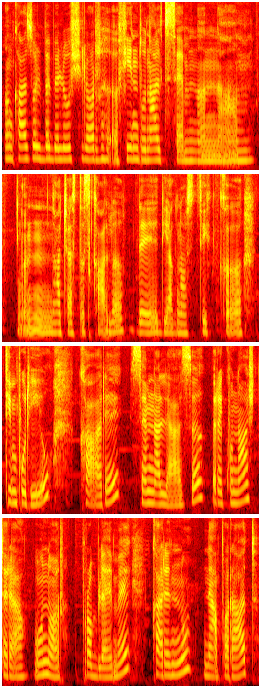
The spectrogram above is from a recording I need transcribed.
în cazul bebelușilor uh, fiind un alt semn în, uh, în această scală de diagnostic uh, timpuriu, care semnalează recunoașterea unor probleme care nu neapărat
